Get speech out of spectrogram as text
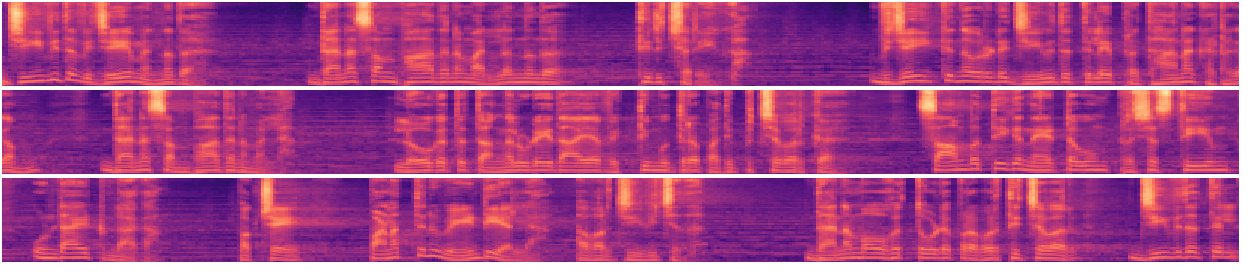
ജീവിത വിജയം എന്നത് ധനസമ്പാദനമല്ലെന്നത് തിരിച്ചറിയുക. വിജയിക്കുന്നവരുടെ ജീവിതത്തിലെ പ്രധാന ഘടകം ധനസമ്പാദനമല്ല. ലോകത്ത് തങ്ങളുടേതായ വ്യക്തിമുദ്ര പതിപ്പിച്ചവർക്ക് സാമ്പത്തിക നേട്ടവും പ്രശസ്തിയും ഉണ്ടായിട്ടുണ്ടാകാം. പക്ഷേ പണത്തിനു വേണ്ടിയല്ല അവർ ജീവിച്ചത്. ധനമോഹത്തോടെ പ്രവർത്തിച്ചവർ ജീവിതത്തിൽ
